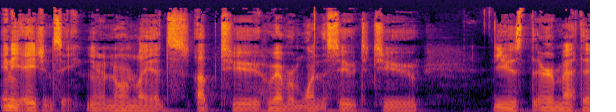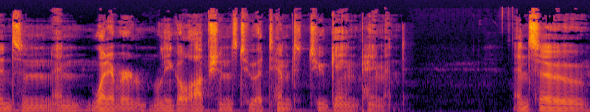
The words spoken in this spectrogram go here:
any agency. You know, normally it's up to whoever won the suit to use their methods and, and whatever legal options to attempt to gain payment. And so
